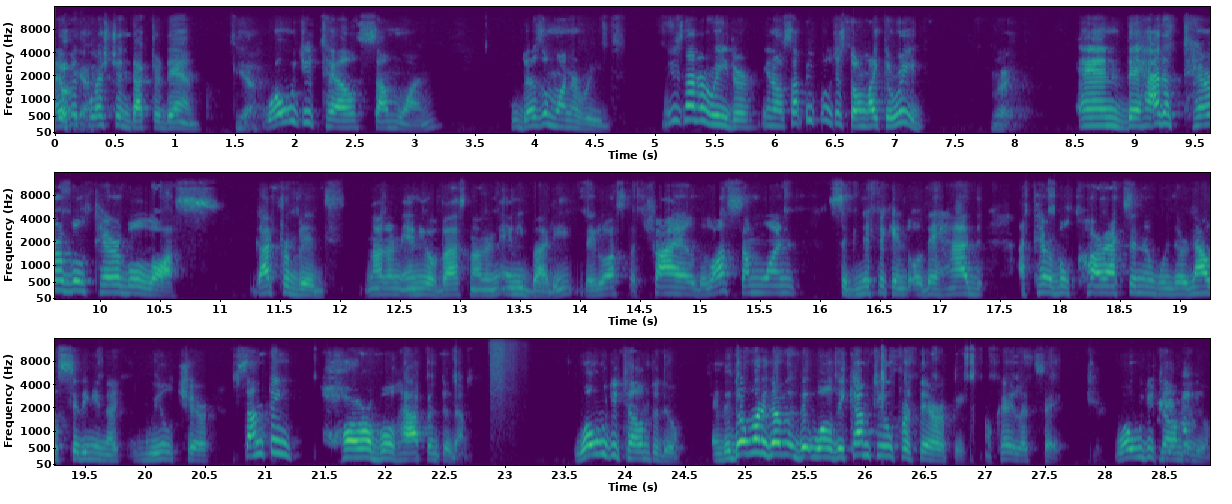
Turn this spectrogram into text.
I have a yeah. question, Dr. Dan. Yeah. What would you tell someone who doesn't want to read? He's not a reader. You know, some people just don't like to read. Right. And they had a terrible, terrible loss. God forbid, not on any of us, not on anybody. They lost a child, they lost someone significant, or they had a terrible car accident when they're now sitting in a wheelchair. Something horrible happened to them. What would you tell them to do? And they don't want to go, well, they come to you for therapy. Okay, let's say. What would you tell them to do?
